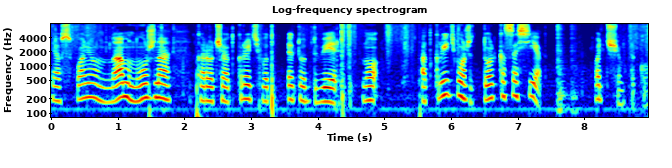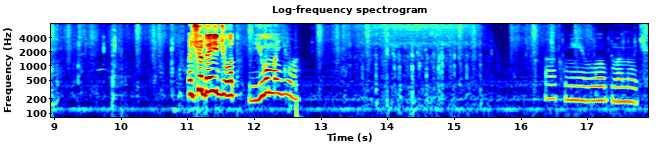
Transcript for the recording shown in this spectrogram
я вспомнил, нам нужно, короче, открыть вот эту дверь. Но открыть может только сосед. Вот чем прикол. Он сюда идет. Ё-моё. Как мне его обмануть?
